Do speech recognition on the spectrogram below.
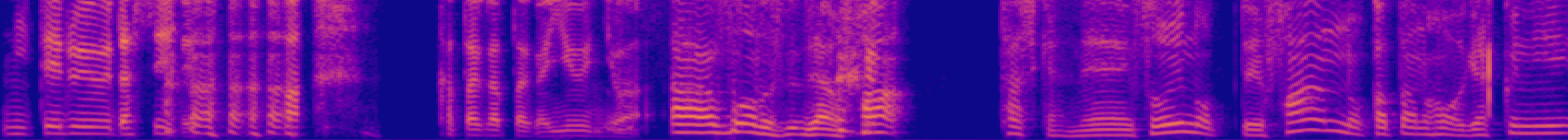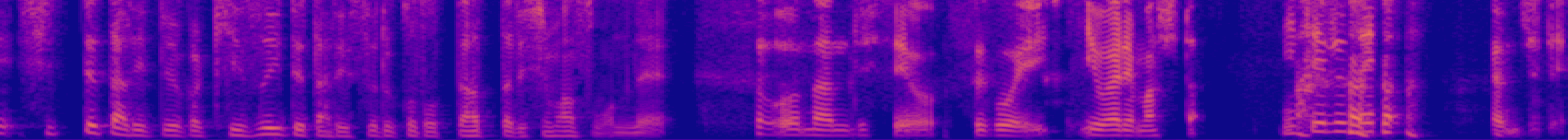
似てるらしいです 方々が言うには。ああ、そうですね。じゃあ、ファン、確かにね、そういうのってファンの方の方が逆に知ってたりというか気づいてたりすることってあったりしますもんね。そうなんですよすごい言われました。似てるね 感じで。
